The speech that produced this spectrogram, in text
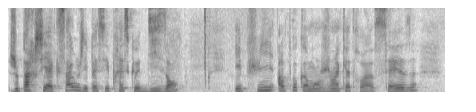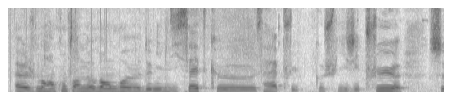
Je pars chez AXA où j'ai passé presque 10 ans. Et puis, un peu comme en juin 96, euh, je me rends compte en novembre 2017 que ça n'a plus, que je n'ai plus euh, ce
